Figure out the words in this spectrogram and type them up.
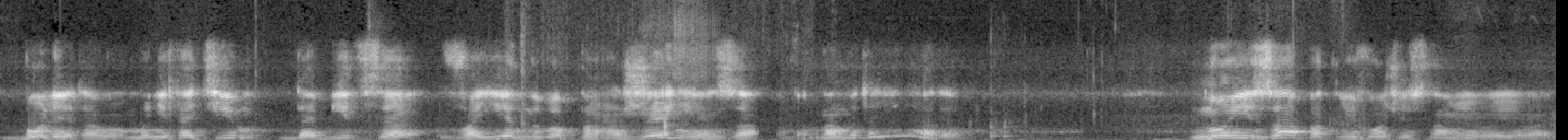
Более того, мы не хотим добиться военного поражения Запада. Нам это не надо. Но и Запад не хочет с нами воевать.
